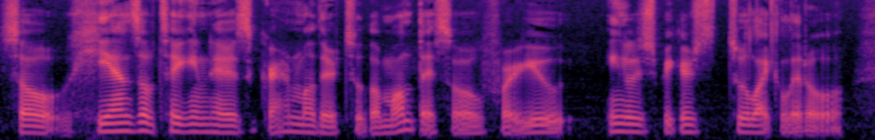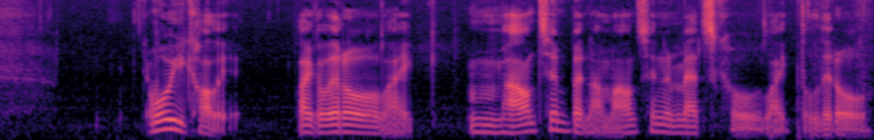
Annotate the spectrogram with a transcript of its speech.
So he ends up taking his grandmother to the monte. So for you English speakers, to like a little, what do you call it? Like a little, like mountain, but not mountain in Mexico. Like the little,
